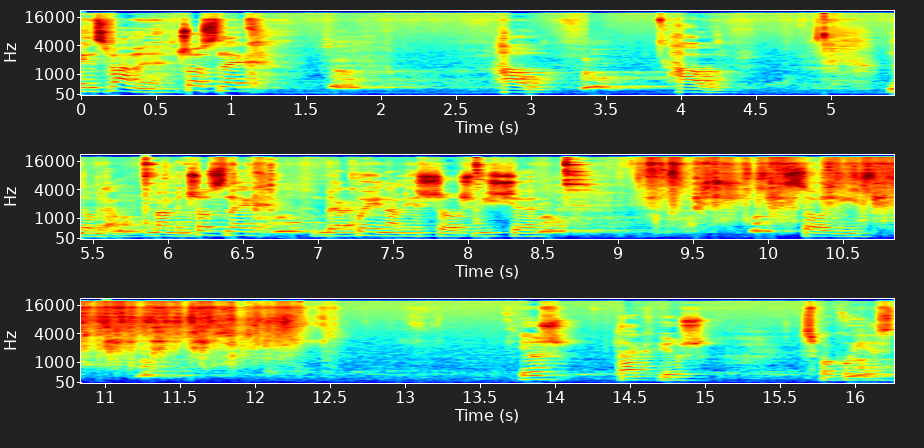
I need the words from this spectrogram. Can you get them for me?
Więc mamy czosnek. Hał. Hał. Dobra, mamy czosnek. Brakuje nam jeszcze oczywiście soli. Już? Tak? Już? Spokój jest?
